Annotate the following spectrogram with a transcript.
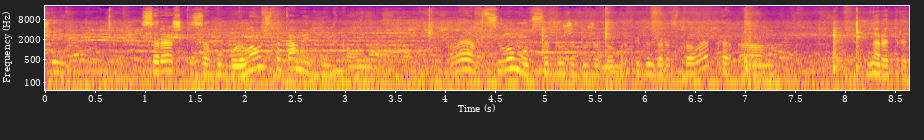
ще сережки загубила. Ось така неділька вона. Але в цілому все дуже-дуже добре. Піду зараз в туалет е, на ретрит.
